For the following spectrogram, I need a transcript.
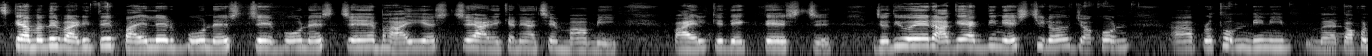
আজকে আমাদের বাড়িতে পায়েলের বোন এসছে বোন এসছে ভাই এসছে আর এখানে আছে মামি। পায়েলকে দেখতে এসছে। যদিও এর আগে একদিন এসছিল যখন প্রথম দিনই তখন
